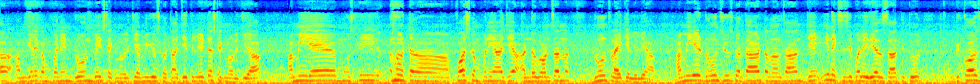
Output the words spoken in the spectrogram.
आमगेले कंपनीन ड्रोन बेस्ड टेक्नॉलॉजी आमी यूज करता जी ती लेटस्ट टेक्नॉलॉजी आहा आमी हे मोस्टली फर्स्ट कंपनी आहा जे अंडरग्रावंडसान ड्रोन फ्लाय केलेली आहा आमी हे ड्रोन्स यूज करता टनल्सान जे इनएक्सेसिबल एरियाज आसा तितून because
